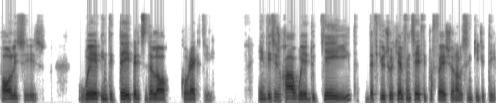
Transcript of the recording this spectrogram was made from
policies where it interprets the law correctly. And this is how we educate the future health and safety professionals in QUT.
